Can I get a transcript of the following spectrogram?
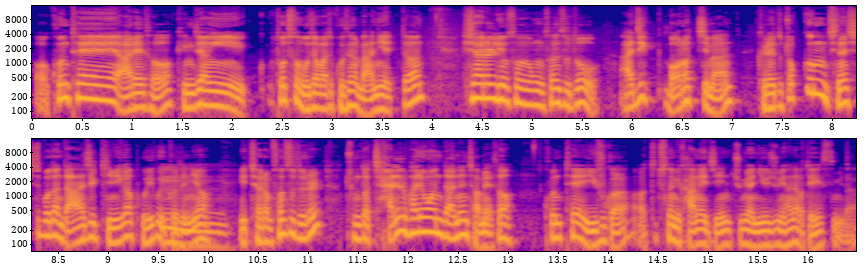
어, 콘테 아래서 굉장히 토트넘 오자마자 고생을 많이 했던 히샤를리옹 선수도 아직 멀었지만 그래도 조금 지난 시즌보다 나아질 기미가 보이고 있거든요. 음. 이처럼 선수들을 좀 더 잘 활용한다는 점에서 콘테 이후가 토트넘이 강해진 중요한 이유 중에 하나가 되겠습니다.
